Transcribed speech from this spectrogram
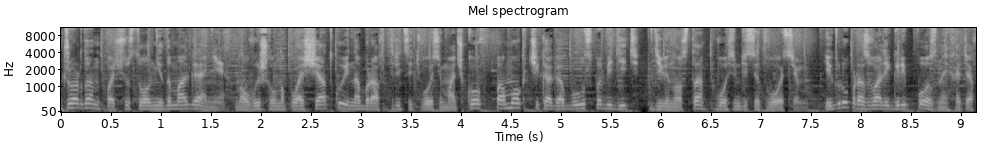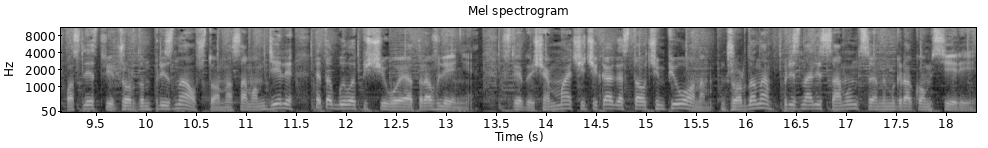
Джордан почувствовал недомогание, но вышел на площадку и, набрав 38 очков, помог Чикаго Буллс победить 90-88. Игру прозвали гриппозной, хотя впоследствии Джордан признал, что на самом деле это было пищевое отравление. В следующем матче Чикаго стал чемпионом чемпионом. Джордана признали самым ценным игроком серии.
